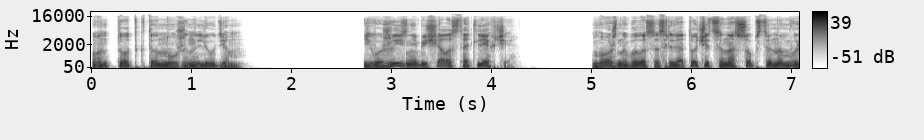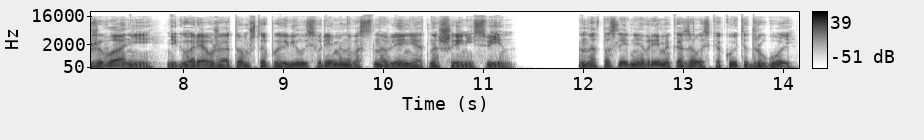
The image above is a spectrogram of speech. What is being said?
Он тот, кто нужен людям». Его жизнь обещала стать легче. Можно было сосредоточиться на собственном выживании, не говоря уже о том, что появилось время на восстановление отношений с Вин. Она в последнее время казалась какой-то другой.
